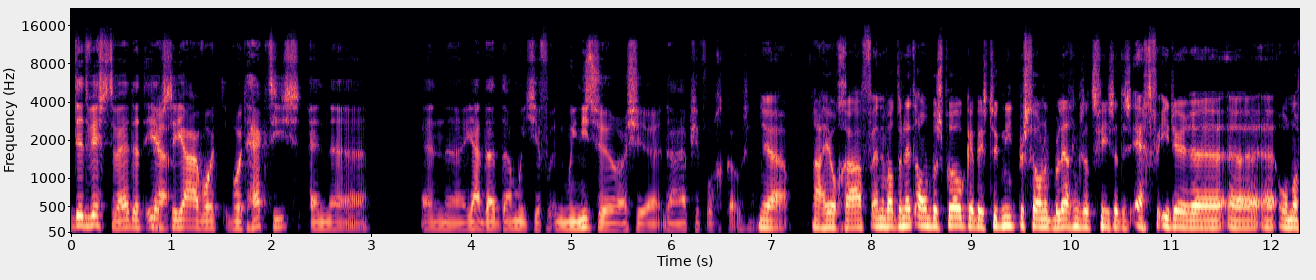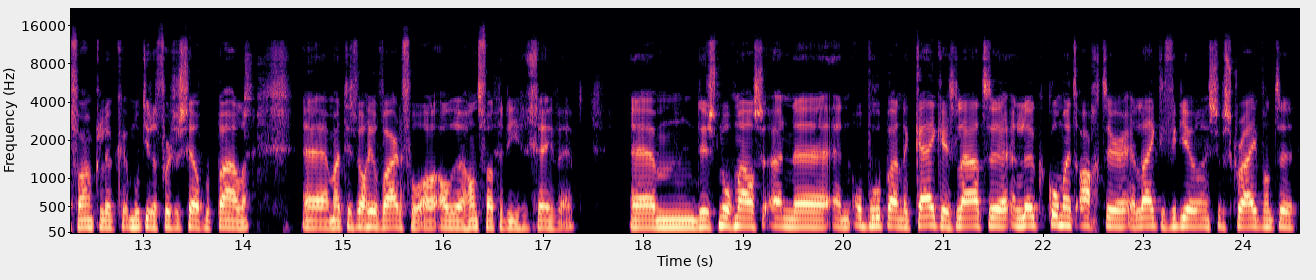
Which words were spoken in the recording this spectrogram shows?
dit wisten we. Dat eerste jaar wordt, wordt hectisch. En en uh, ja, daar, daar moet, je, moet je niet zeuren als je daar heb je voor gekozen. Ja, nou heel gaaf. En wat we net allemaal besproken hebben, is natuurlijk niet persoonlijk beleggingsadvies. Dat is echt voor ieder uh, uh, onafhankelijk. Moet je dat voor zichzelf bepalen. maar het is wel heel waardevol, al, al de handvatten die je gegeven hebt. Um, dus nogmaals een, een oproep aan de kijkers. Laat een leuke comment achter. like de video en subscribe. Want de,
